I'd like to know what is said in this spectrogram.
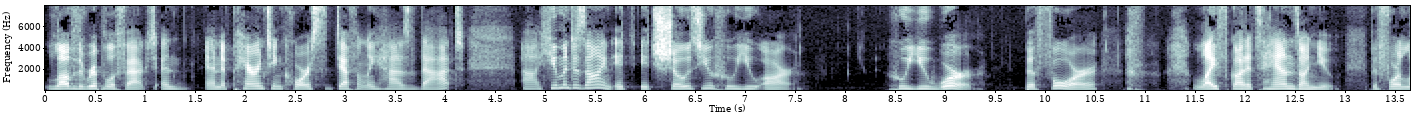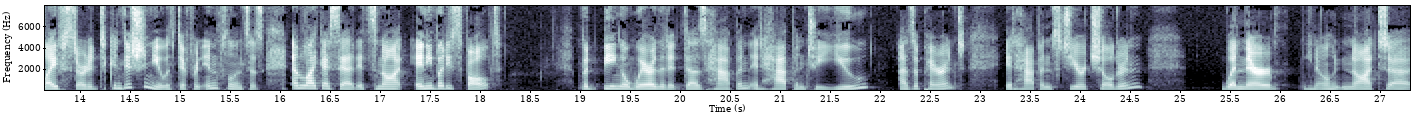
love the ripple effect and and a parenting course definitely has that uh, human design it it shows you who you are who you were before life got its hands on you before life started to condition you with different influences. And like I said, it's not anybody's fault, but being aware that it does happen, it happened to you as a parent, it happens to your children when they're you know not uh,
